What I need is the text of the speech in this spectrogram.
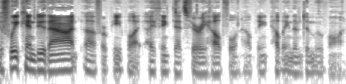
if we can do that uh, for people, I, I, think that's very helpful in helping helping them to move on.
